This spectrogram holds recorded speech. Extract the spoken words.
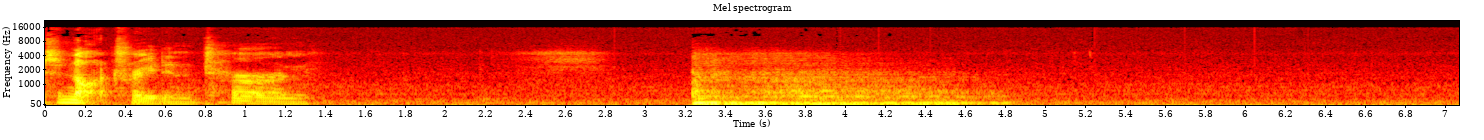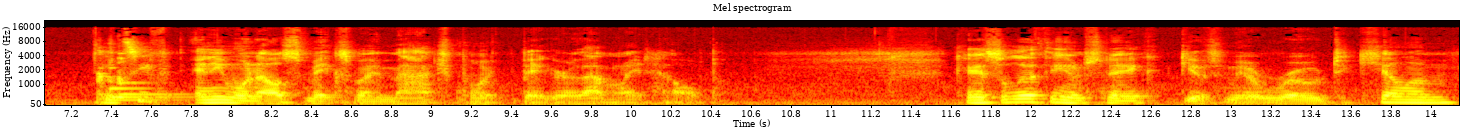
to not trade in turn. Let's see if anyone else makes my match point bigger. That might help. Okay, so Lithium Snake gives me a road to kill him,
